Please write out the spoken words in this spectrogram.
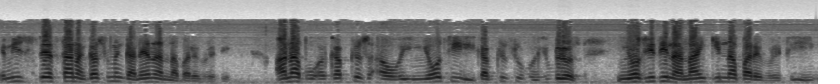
εμείς δεν θα αναγκάσουμε κανέναν να παρευρεθεί. Αν απο- κάποιος α, ο- νιώθει, κάποιος Τουρκοκύπριος νιώθει την ανάγκη να παρευρεθεί,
